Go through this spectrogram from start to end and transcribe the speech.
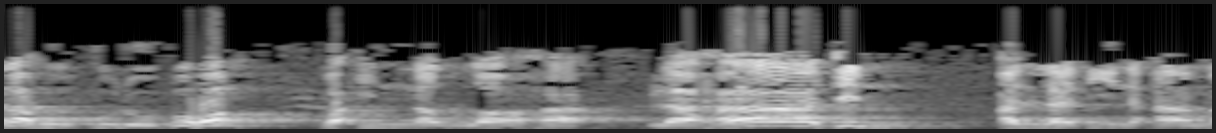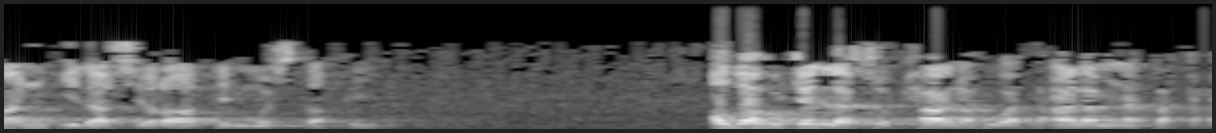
له قلوبهم وإن الله لهاد الذين آمنوا إلى صراط مستقيم. الله جل سبحانه وتعالى من تقى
